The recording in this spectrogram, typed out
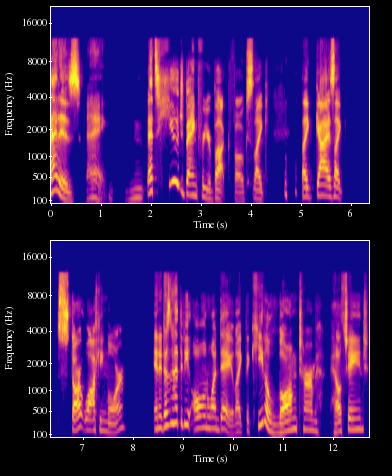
That is dang. That's huge bang for your buck, folks. Like, like guys, like start walking more. And it doesn't have to be all in one day. Like the key to long-term health change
